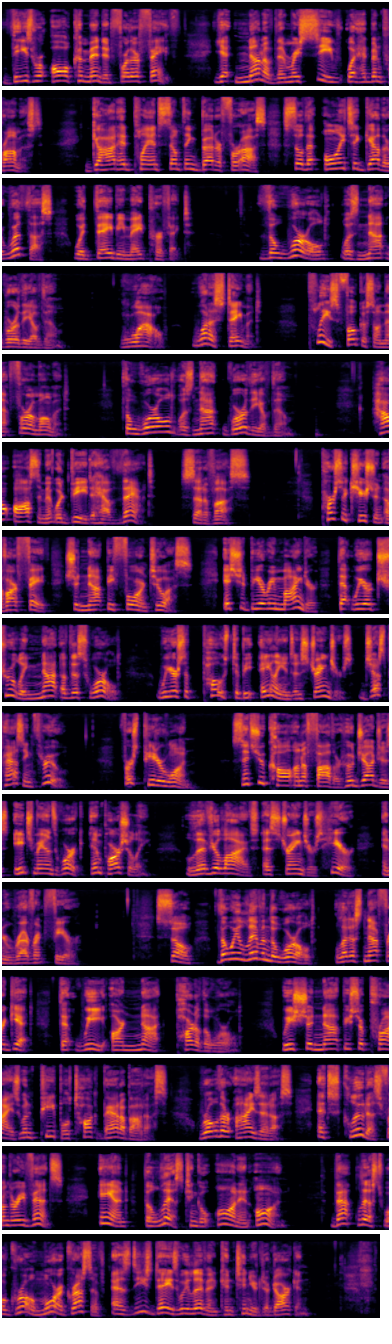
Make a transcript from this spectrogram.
These were all commended for their faith, yet none of them received what had been promised. God had planned something better for us so that only together with us would they be made perfect. The world was not worthy of them. Wow, what a statement. Please focus on that for a moment. The world was not worthy of them. How awesome it would be to have that said of us. Persecution of our faith should not be foreign to us. It should be a reminder that we are truly not of this world we are supposed to be aliens and strangers, just passing through. 1 Peter 1 Since you call on a Father who judges each man's work impartially, live your lives as strangers here in reverent fear. So, though we live in the world, let us not forget that we are not part of the world. We should not be surprised when people talk bad about us, roll their eyes at us, exclude us from their events, and the list can go on and on. That list will grow more aggressive as these days we live in continue to darken.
